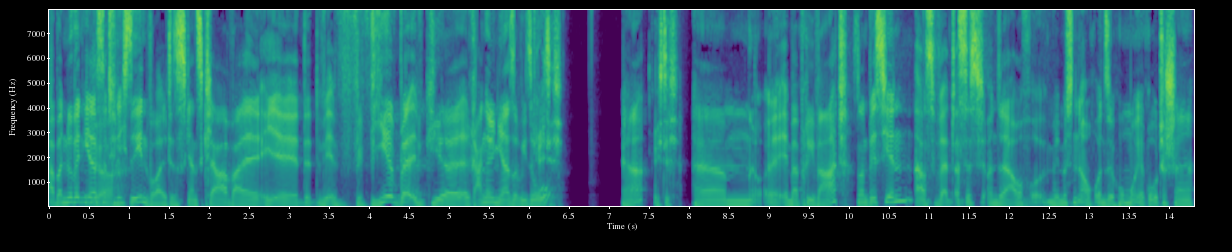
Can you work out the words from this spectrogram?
Aber nur, wenn ihr das Ja. natürlich sehen wollt, das ist ganz klar, weil äh, wir, wir, wir rangeln ja sowieso. Richtig, Ja, richtig. ähm, äh, immer privat so ein bisschen. Das, das ist unser auch, wir müssen auch unsere homoerotische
